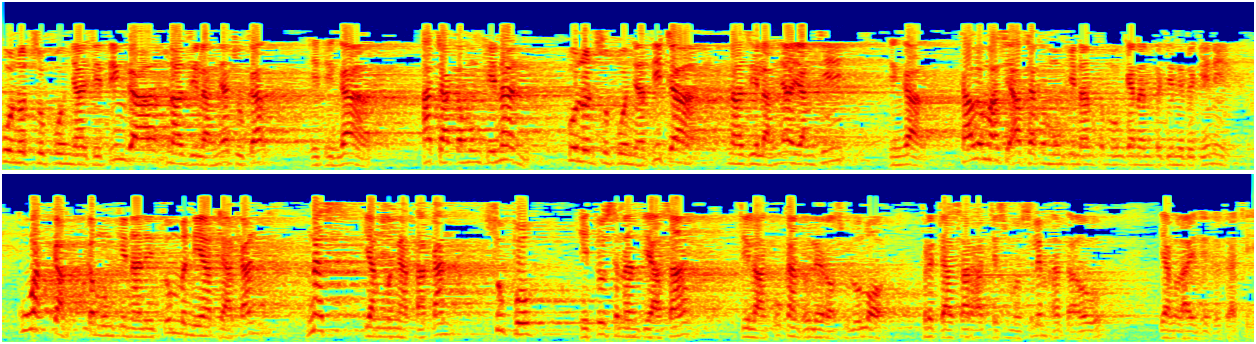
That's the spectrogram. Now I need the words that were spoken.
kunut subuhnya ditinggal nazilahnya juga ditinggal. Ada kemungkinan kunut subuhnya tidak nazilahnya yang ditinggal kalau masih ada kemungkinan-kemungkinan begini-begini, kuatkah kemungkinan itu meniadakan nas yang mengatakan subuh itu senantiasa dilakukan oleh Rasulullah berdasar hadis Muslim atau yang lain itu tadi.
